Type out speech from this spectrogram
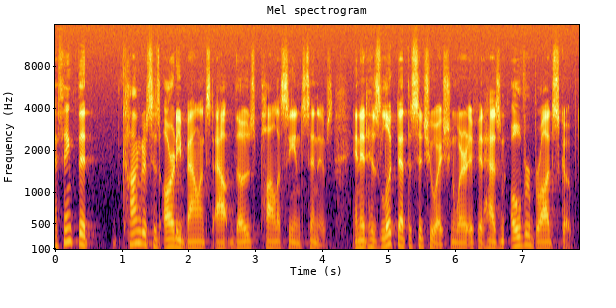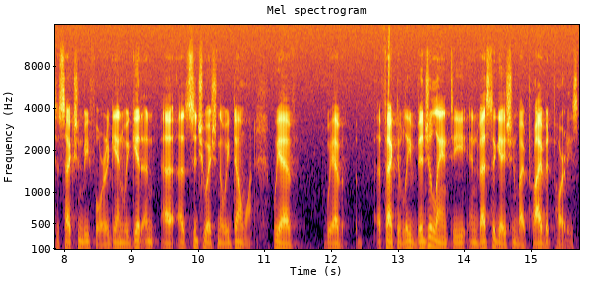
I think that Congress has already balanced out those policy incentives, and it has looked at the situation where if it has an overbroad scope to Section B4, again, we get an, a, a situation that we don't want. We have, we have effectively vigilante investigation by private parties.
